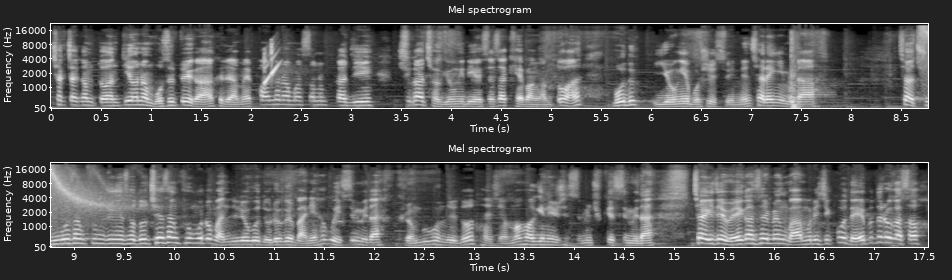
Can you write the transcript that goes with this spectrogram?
착자감 또한 뛰어난 모습들과 그 다음에 파노라마 선루프까지 추가 적용이 되어 있어서 개방감 또한 모두 이용해 보실 수 있는 차량입니다 자, 중고 상품 중에서도 최상품으로 만들려고 노력을 많이 하고 있습니다. 그런 부분들도 다시 한번 확인해 주셨으면 좋겠습니다. 자, 이제 외관 설명 마무리 짓고 내부 들어가서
